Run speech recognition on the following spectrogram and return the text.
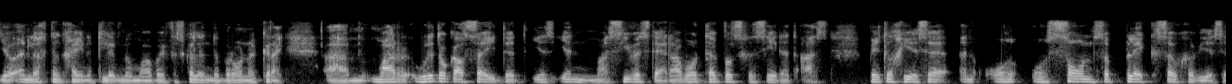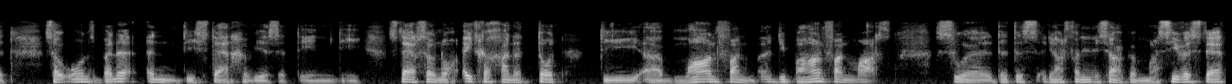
jou inligting gaan jy natuurlik nou maar by verskillende bronne kry. Ehm um, maar hoe dit ook al sê dit is een massiewe ster. Daar word dikwels gesê dat as Betelgeuse in on, ons son se plek sou gewees het, sou ons binne in die ster gewees het en die ster sou nog uitgegaan het tot die uh, maan van uh, die baan van Mars. So dit is in die hart van die saak 'n massiewe ster.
